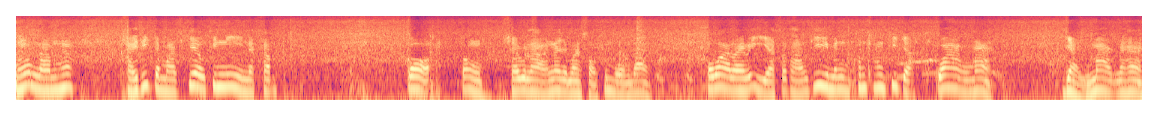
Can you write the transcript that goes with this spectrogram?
แนะนำนะใครที่จะมาเที่ยวที่นี่นะครับ ก็ต้องใช้เวลาน่าจะประมาณสองชั่วโมงได้ เพราะว่ารายละเอียดสถานที่มันค่อนข้างที่จะกว้างมากใหญ่มากนะฮะ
